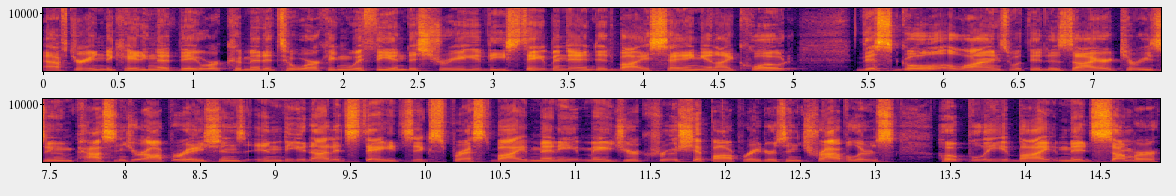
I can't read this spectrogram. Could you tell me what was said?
After indicating that they were committed to working with the industry, the statement ended by saying, and I quote, this goal aligns with the desire to resume passenger operations in the United States expressed by many major cruise ship operators and travelers, hopefully by midsummer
